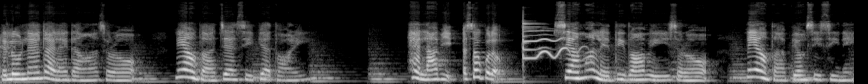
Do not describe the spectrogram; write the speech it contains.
ဒီလိုလှမ်းတိုင်လိုက်တာဆိုတော့နှစ်ယောက်သာကြံစီပြတ်သွားတယ်ဟဲ့လာပြီအစုပ်ပလို့ဆရာမလည်းတည်သွားပြီဆိုတော့နှစ်ယောက်သာပြုံးစီစီနေ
